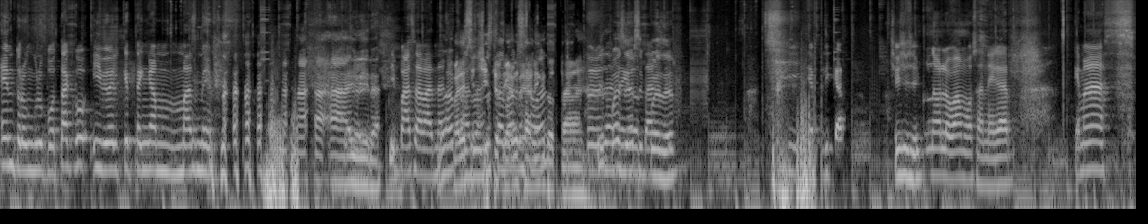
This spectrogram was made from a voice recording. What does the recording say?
Entro a un grupo taco y veo el que tenga más memes. Ay, mira. Y pasa banda. No, Parece chiste, pero es anécdota. Puede ser, sí puede ser. Sí, aplicar. Sí, sí, sí. no lo vamos a negar. ¿Qué más?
